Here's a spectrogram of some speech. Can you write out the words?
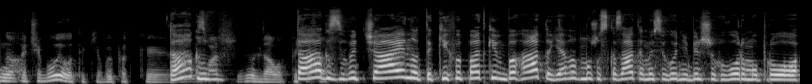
Ну, а чи були от такі випадки? Так, у? Ну, да, от Так, звичайно, таких випадків багато. Я вам можу сказати, ми сьогодні більше говоримо про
